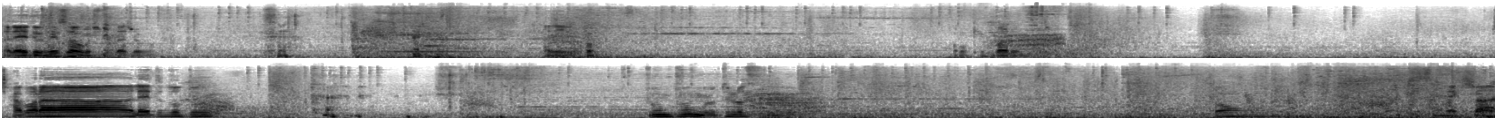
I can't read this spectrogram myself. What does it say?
아, 레드 회수하고 싶다, 저거. 아니, 이거. 오, 개빠른. 잡아라, 레드 도둑. 붕붕 로틀러스 똥. 넥사.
